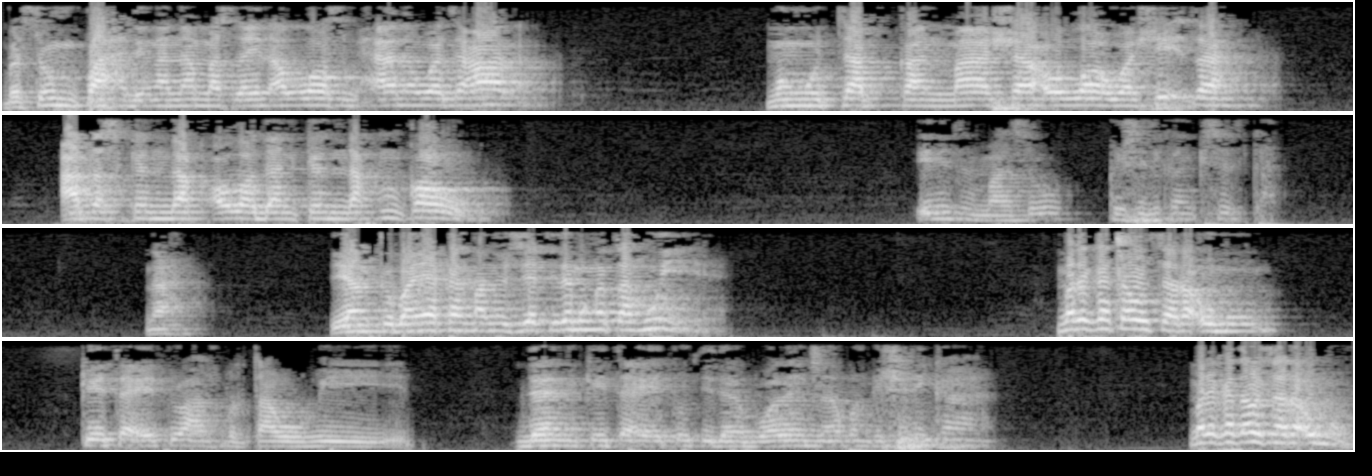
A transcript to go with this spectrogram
bersumpah dengan nama selain Allah Subhanahu wa taala, mengucapkan masya Allah wa syi'ta atas kehendak Allah dan kehendak engkau. Ini termasuk kesyirikan-kesyirikan. Nah, yang kebanyakan manusia tidak mengetahui. Mereka tahu secara umum kita itu harus bertauhid, dan kita itu tidak boleh melakukan kesyirikan. Mereka tahu secara umum,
